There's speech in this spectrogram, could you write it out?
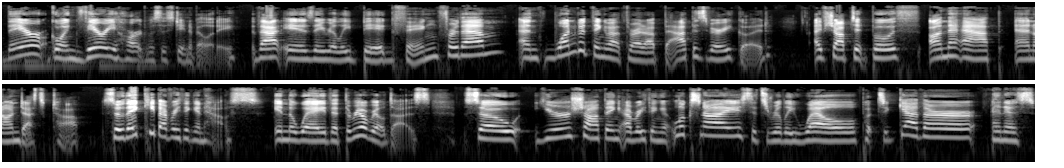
they're going very hard with sustainability. That is a really big thing for them. And one good thing about ThredUp, the app is very good. I've shopped it both on the app and on desktop. So they keep everything in house in the way that the Real Real does. So you're shopping everything. It looks nice, it's really well put together, and it's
